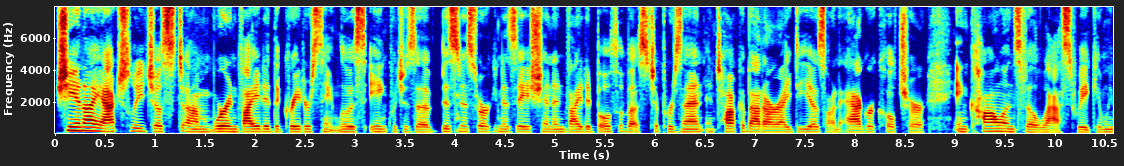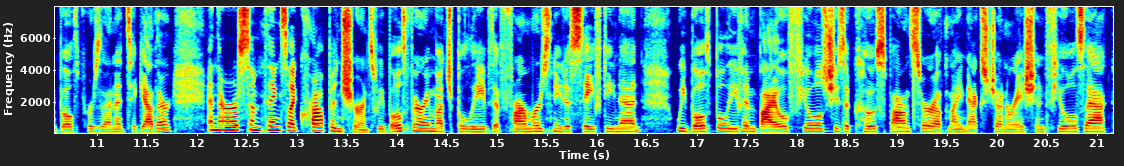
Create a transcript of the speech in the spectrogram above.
She and I actually just um, were invited, the Greater St. Louis Inc., which is a business organization, invited both of us to present and talk about our ideas on agriculture in Collinsville last week, and we both presented together. And there are some things like crop insurance. We both very much believe that farmers need a safety net. We both believe in biofuels. She's a co sponsor of my Next Generation Fuels Act.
